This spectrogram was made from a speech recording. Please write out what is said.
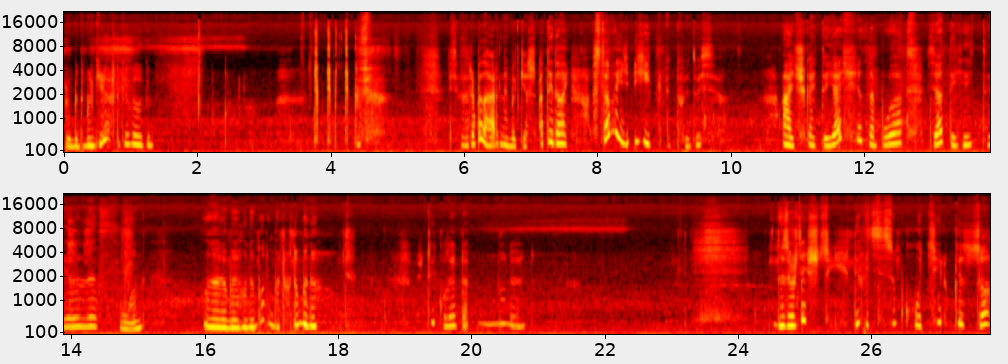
робити макіяж такий великий. Чик-чик-чик. Все, зробила гарний макіяж. А ти давай вставай і підготуйся. Ай, чекайте, я ще забула взяти їй телефон. Вона до мене не буде, бо до мене. Ти коли да. Ну да. Не завжди ти дивиться сумку тільки за.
